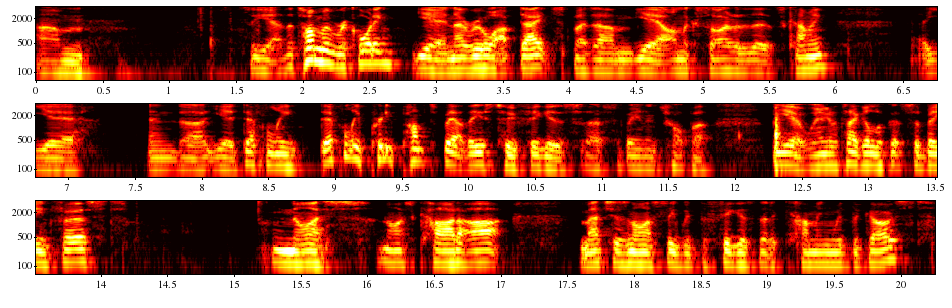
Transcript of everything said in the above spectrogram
Um, so yeah, the time of recording, yeah, no real updates, but um, yeah, I'm excited that it's coming. Uh, yeah, and uh, yeah, definitely, definitely pretty pumped about these two figures, uh, Sabine and Chopper. But yeah, we're going to take a look at Sabine first. Nice, nice card art. Matches nicely with the figures that are coming with the Ghost.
